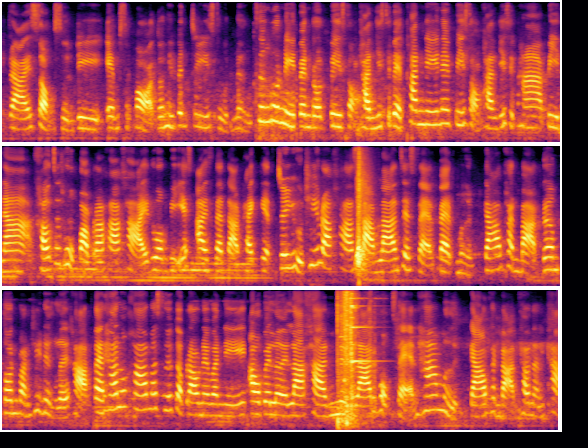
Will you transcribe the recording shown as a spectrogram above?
X Drive 20D M Sport ตัวนี้เป็น G01 ซึ่งรุ่นนี้เป็นรถปี 2021 คันนี้ในปี 2025 ปีหน้า เขาจะถูกปรับราคาขายรวม BSI Standard Package จะอยู่ที่ราคา 3,789,000 บาท เริ่มต้นวันที่ 1 เลยค่ะ แต่ถ้าลูกค้ามาซื้อกับเราในวันนี้เอาไปเลยราคา1,659,000 บาทเท่านั้นค่ะ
